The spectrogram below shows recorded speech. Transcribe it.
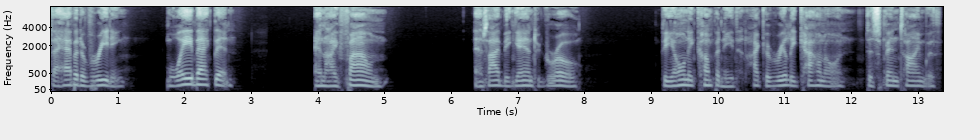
the habit of reading way back then. And I found as I began to grow, the only company that I could really count on to spend time with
